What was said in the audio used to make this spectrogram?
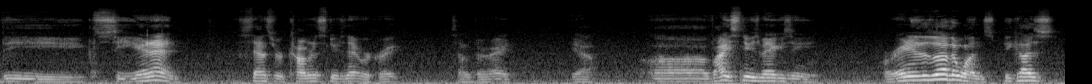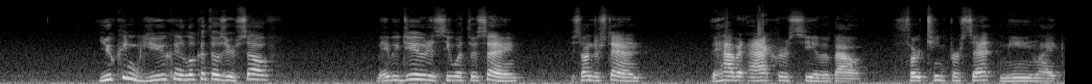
the CNN, stands for Communist News Network, right? Sounds about right. Yeah. Uh, Vice News Magazine, or any of those other ones, because you can you can look at those yourself. Maybe do to see what they're saying. Just understand they have an accuracy of about 13%, meaning like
